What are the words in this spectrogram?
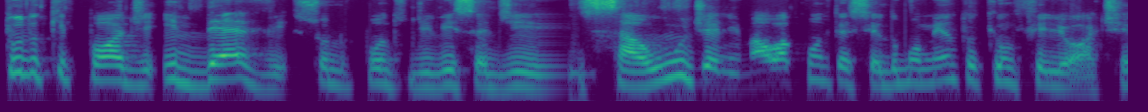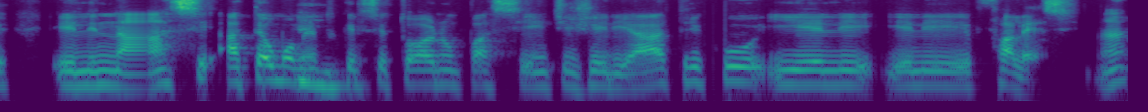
tudo que pode e deve, sob o ponto de vista de saúde animal, acontecer do momento que um filhote ele nasce até o momento que ele se torna um paciente geriátrico e ele, ele falece. Né?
